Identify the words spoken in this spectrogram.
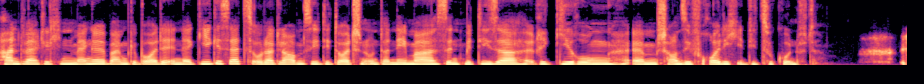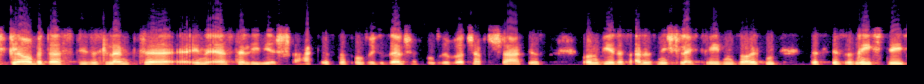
handwerklichen Mängel beim Gebäudeenergiegesetz? Oder glauben Sie, die deutschen Unternehmer sind mit dieser Regierung, ähm, schauen sie freudig in die Zukunft? Ich glaube, dass dieses Land äh, in erster Linie stark ist, dass unsere Gesellschaft, unsere Wirtschaft stark ist und wir das alles nicht schlecht reden sollten. Das ist richtig,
